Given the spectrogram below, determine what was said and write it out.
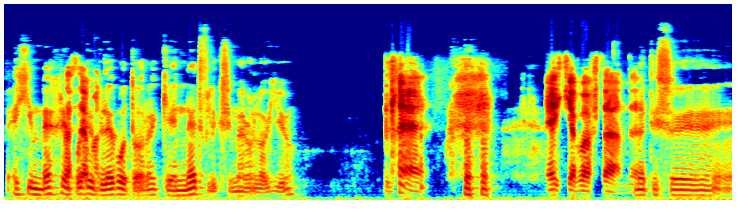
Έχει μέχρι από ό,τι βλέπω τώρα και Netflix ημερολόγιο. Ναι, έχει και από αυτά. Ναι. Με τις ε,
